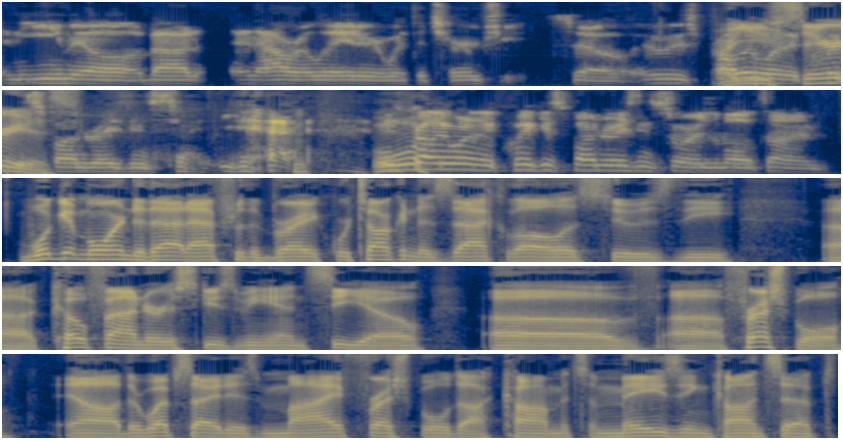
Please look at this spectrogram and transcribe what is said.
an email about an hour later with a term sheet. So it was probably one of the serious? quickest fundraising. Yeah, it was probably one of the quickest fundraising stories of all time. We'll get more into that after the break. We're talking to Zach Lawless, who is the uh, co-founder, excuse me, and CEO of uh, Fresh Bowl. Uh, their website is myfreshbowl.com. It's an amazing concept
